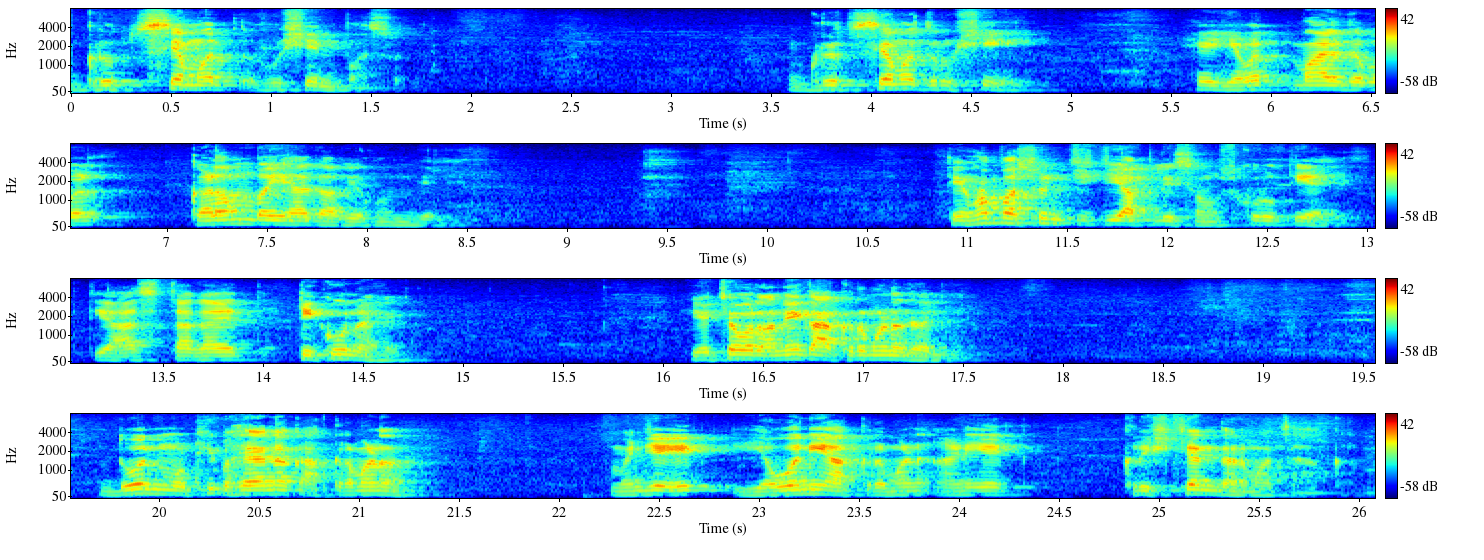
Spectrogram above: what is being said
गृत्स्यमत ऋषींपासून. गृत्समद ऋषी हे यवतमाळजवळ कळंब ह्या गावी होऊन गेले. तेव्हापासूनची जी आपली संस्कृती आहे ती आज तागायत टिकून आहे. याच्यावर अनेक आक्रमणं झाली. दोन मोठी भयानक आक्रमणं म्हणजे एक यवनी आक्रमण आणि एक ख्रिश्चन धर्माचं आक्रमण.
